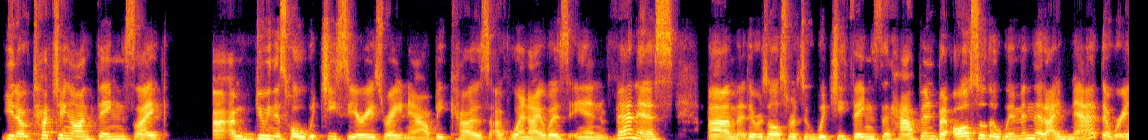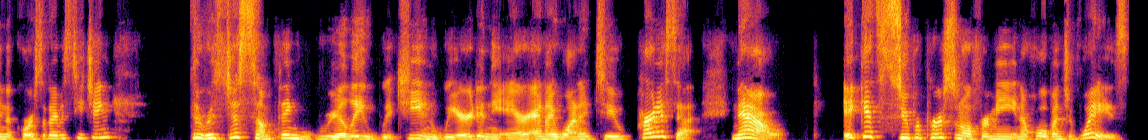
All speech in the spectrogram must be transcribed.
you know touching on things like i'm doing this whole witchy series right now because of when i was in venice um there was all sorts of witchy things that happened but also the women that i met that were in the course that i was teaching there was just something really witchy and weird in the air and i wanted to harness that. Now it gets super personal for me in a whole bunch of ways.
